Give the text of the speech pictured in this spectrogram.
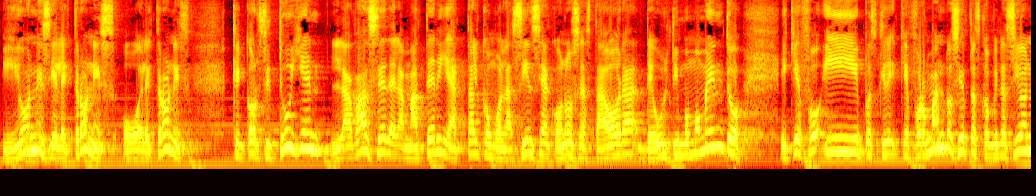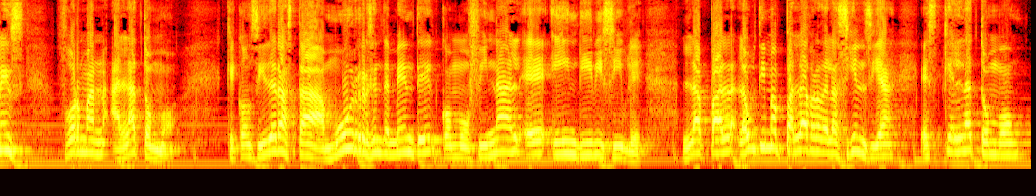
iones y electrones o electrones, que constituyen la base de la materia tal como la ciencia conoce hasta ahora de último momento y que, pues que, formando ciertas combinaciones forman al átomo que considera hasta muy recientemente como final e indivisible. La, la, última palabra de la ciencia es que el átomo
